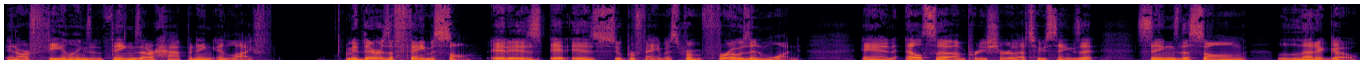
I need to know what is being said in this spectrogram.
and our feelings and things that are happening in life. I mean, there is a famous song. It is it is super famous from Frozen 1. And Elsa, I'm pretty sure that's who sings it, sings the song Let It Go.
